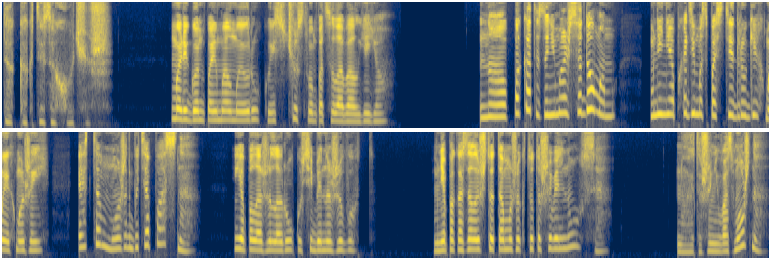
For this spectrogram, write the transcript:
так, как ты захочешь. Маригон поймал мою руку и с чувством поцеловал ее. Но пока ты занимаешься домом, мне необходимо спасти других моих мужей. Это может быть опасно. Я положила руку себе на живот. Мне показалось, что там уже кто-то шевельнулся. Но это же невозможно.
